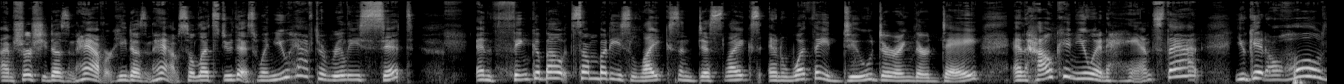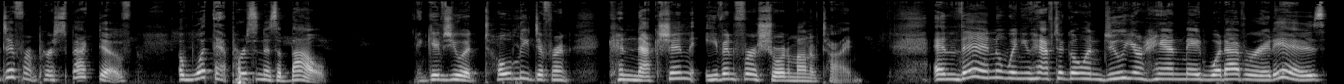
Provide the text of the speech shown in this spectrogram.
I'm sure she doesn't have or he doesn't have. So let's do this. When you have to really sit and think about somebody's likes and dislikes and what they do during their day and how can you enhance that, you get a whole different perspective of what that person is about. It gives you a totally different connection, even for a short amount of time. And then when you have to go and do your handmade whatever it is,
